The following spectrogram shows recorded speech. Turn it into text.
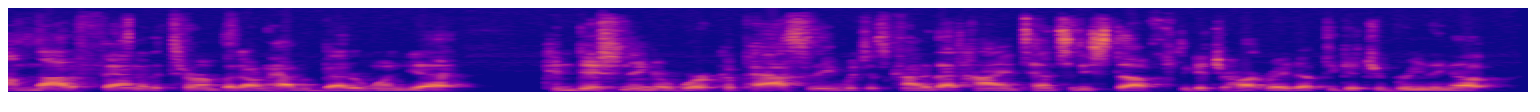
I'm not a fan of the term, but I don't have a better one yet. Conditioning or work capacity, which is kind of that high intensity stuff to get your heart rate up, to get your breathing up,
